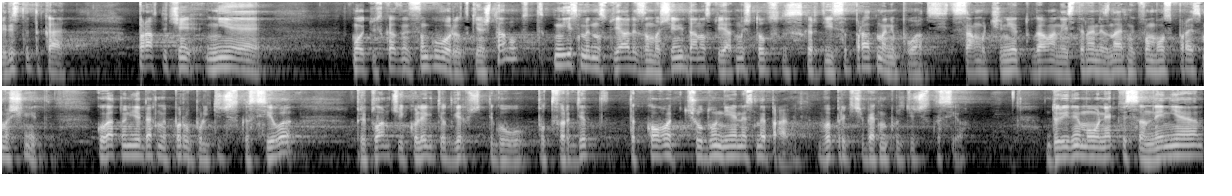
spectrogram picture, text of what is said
Били сте така е. Правте, че ние в моето изказване съм говорил такива неща, но ние сме настояли за машини, да, настояхме, защото с хартии се правят манипулации. Само, че ние тогава наистина не знаехме какво може да се прави с машините. Когато ние бяхме първо политическа сила, предполагам, че и колегите от ГЕРБ ще го потвърдят, такова чудо ние не сме правили, въпреки че бяхме политическа сила. Дори да е имало някакви съмнения,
